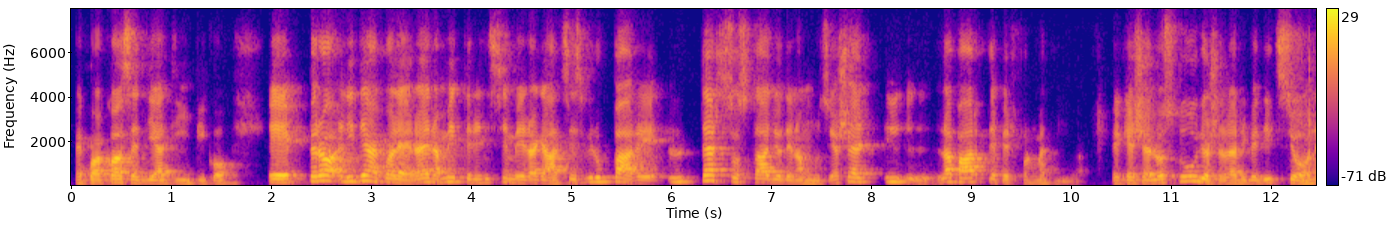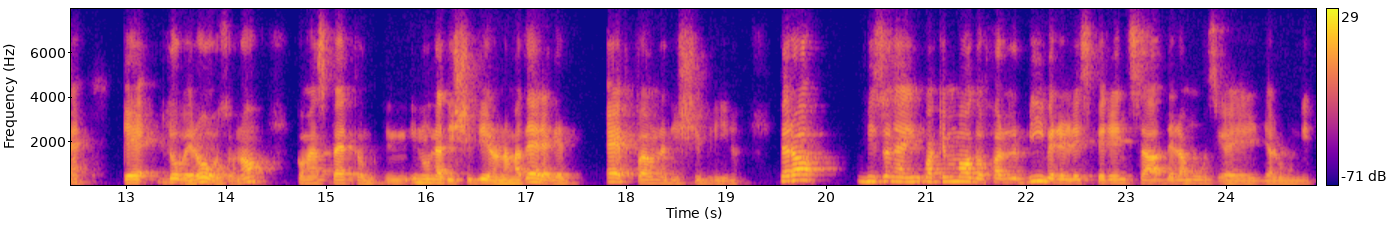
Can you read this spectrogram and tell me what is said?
è qualcosa di atipico. Eh, però l'idea qual era? Era mettere insieme i ragazzi e sviluppare il terzo stadio della musica, cioè il, la parte performativa, perché c'è lo studio, c'è la ripetizione, che è doveroso, no? Come aspetto in, in una disciplina, una materia che è poi una disciplina. Però bisogna in qualche modo far vivere l'esperienza della musica agli alunni,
